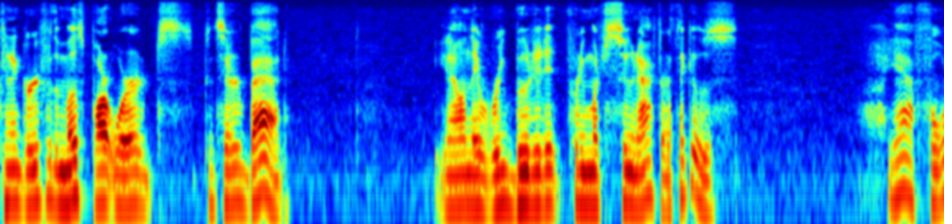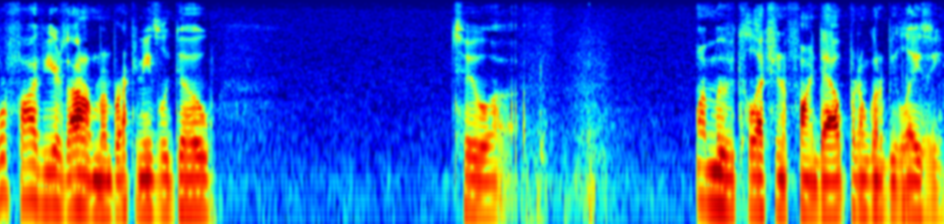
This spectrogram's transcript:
can agree for the most part where it's considered bad. You know, and they rebooted it pretty much soon after. I think it was, yeah, four or five years. I don't remember. I can easily go to uh, my movie collection to find out, but I'm going to be lazy.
